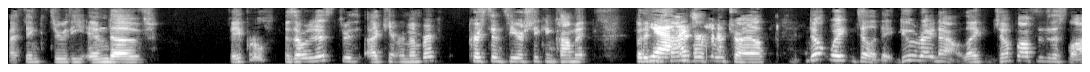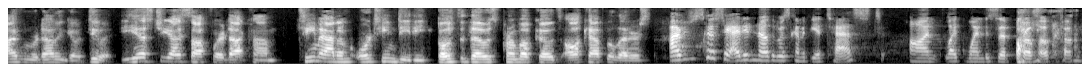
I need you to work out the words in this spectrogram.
I think through the end of April, is that what it is? Through I can't remember. Kristen's here; she can comment. But if Yeah, you sign up for a free trial, don't wait until a date. Do it right now. Like jump off of this live when we're done and go do it. ESGIsoftware.com, Team Adam or Team Deedee, both of those promo codes, all capital letters. I was just gonna say I didn't know there was gonna be a test on like when does the promo code.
